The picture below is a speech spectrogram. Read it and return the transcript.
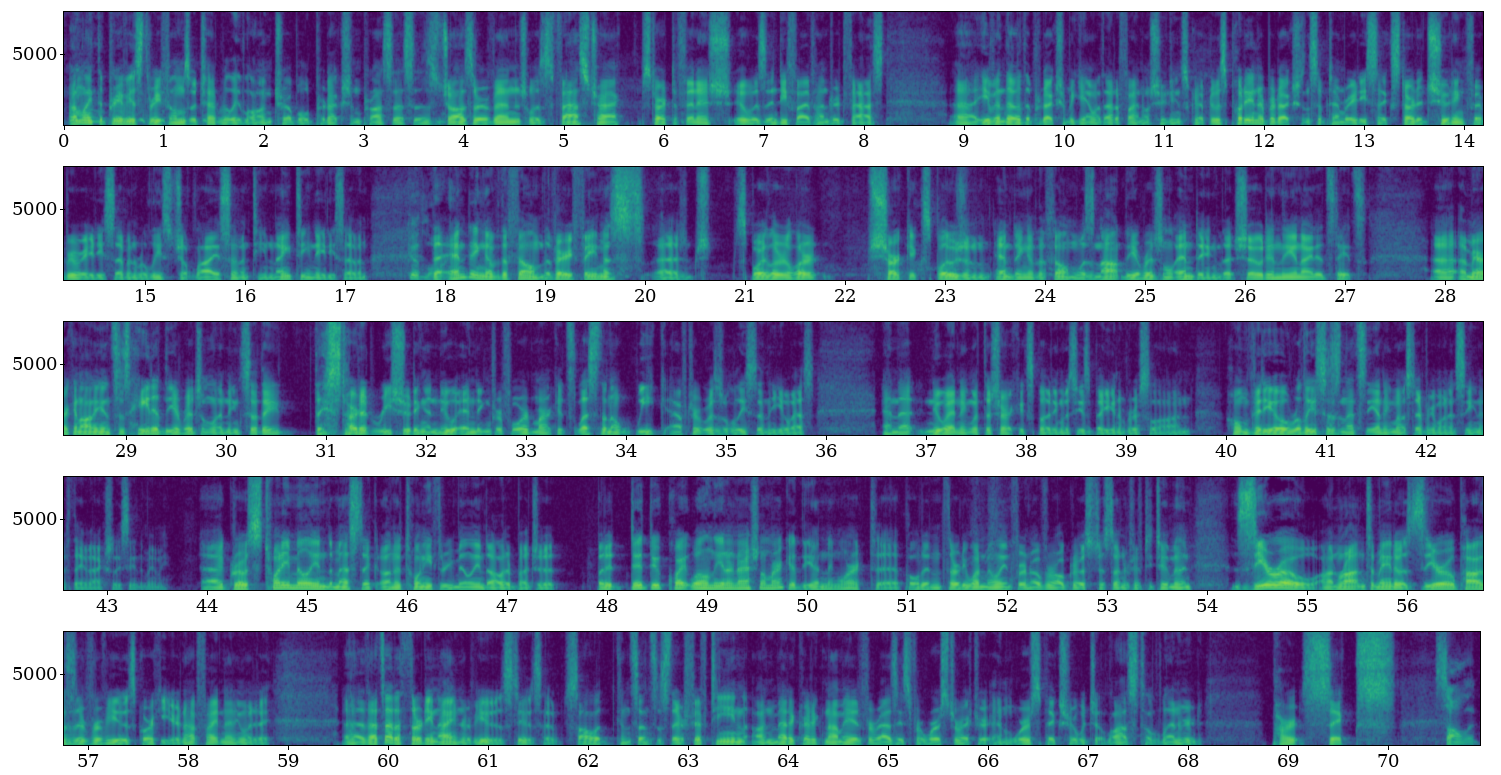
Unlike the previous three films, which had really long, troubled production processes, Jaws the Revenge was fast track, start to finish. It was Indy 500 fast. Uh, even though the production began without a final shooting script, it was put into production September 86, started shooting February 87, released July 17, 1987. Good lord. The ending of the film, the very famous, uh, sh- spoiler alert, shark explosion ending of the film, was not the original ending that showed in the United States. Uh, American audiences hated the original ending, so they they started reshooting a new ending for foreign markets less than a week after it was released in the U.S. And that new ending with the shark exploding was used by Universal on home video releases, and that's the ending most everyone has seen if they've actually seen the movie. Uh, grossed 20 million domestic on a 23 million dollar budget, but it did do quite well in the international market. The ending worked. Uh, pulled in 31 million for an overall gross just under 52 million. Zero on Rotten Tomatoes. Zero positive reviews. Corky, you're not fighting anyone today. Uh, that's out of 39 reviews, too. So solid consensus there. 15 on Metacritic, nominated for Razzies for Worst Director and Worst Picture, which it lost to Leonard Part 6. Solid.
